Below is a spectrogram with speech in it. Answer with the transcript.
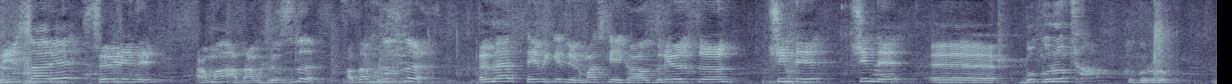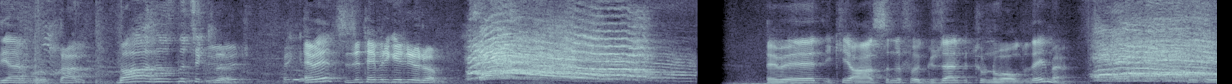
Nilsare söyledin ama adam hızlı. Adam hızlı. Ömer tebrik ediyorum. Maskeyi kaldırıyorsun. Şimdi şimdi eee, bu grup bu grup diğer gruptan daha hızlı çıktı. Evet sizi tebrik ediyorum. Evet 2A sınıfı güzel bir turnuva oldu değil mi? Peki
